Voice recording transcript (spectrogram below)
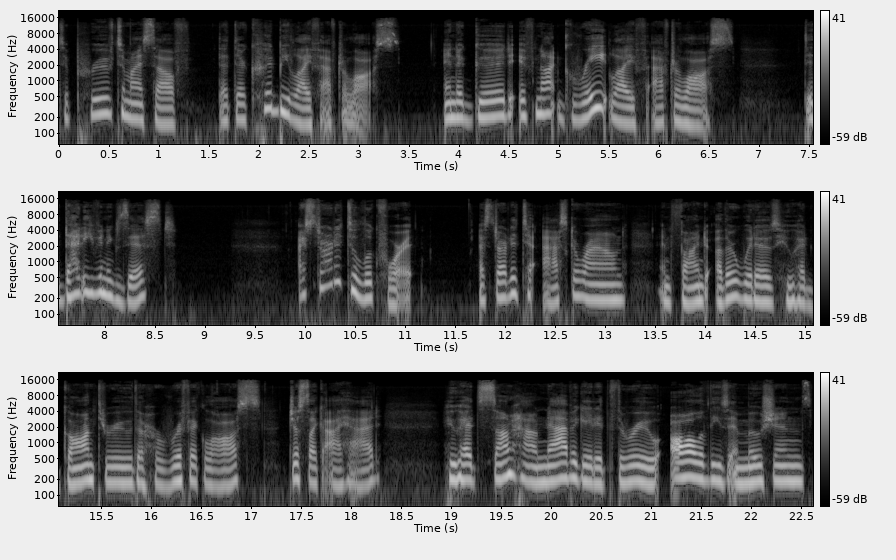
to prove to myself that there could be life after loss, and a good, if not great, life after loss. Did that even exist? I started to look for it. I started to ask around and find other widows who had gone through the horrific loss just like I had, who had somehow navigated through all of these emotions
